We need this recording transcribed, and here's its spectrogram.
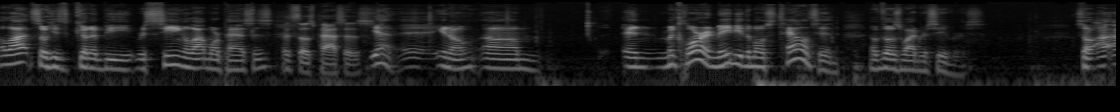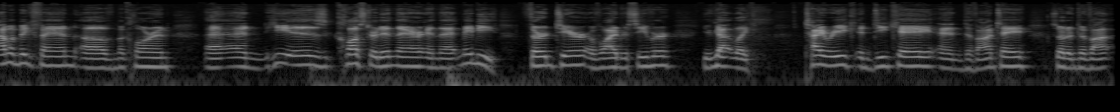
a lot, so he's going to be receiving a lot more passes. It's those passes. Yeah, eh, you know, um, and McLaurin may be the most talented of those wide receivers. So I, am a big fan of McLaurin and he is clustered in there in that maybe third tier of wide receiver. You've got like Tyreek and DK and Davante sort of devo-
